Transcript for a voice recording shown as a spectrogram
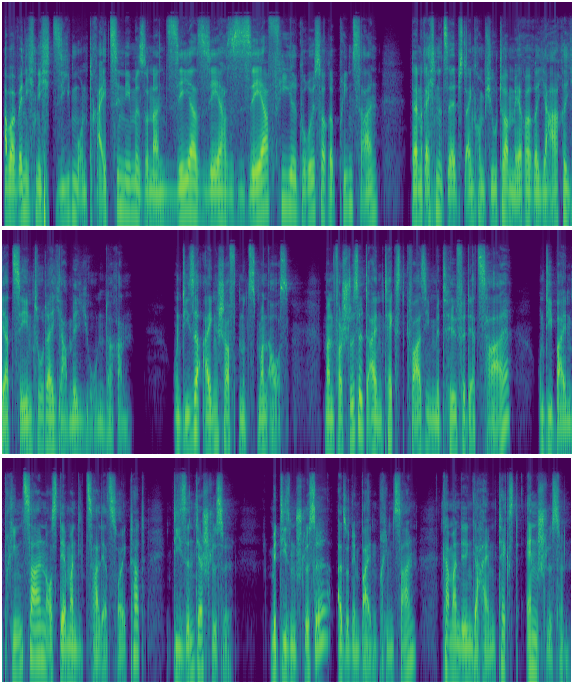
Aber wenn ich nicht 7 und 13 nehme, sondern sehr, sehr, sehr viel größere Primzahlen, dann rechnet selbst ein Computer mehrere Jahre, Jahrzehnte oder Jahrmillionen daran. Und diese Eigenschaft nutzt man aus. Man verschlüsselt einen Text quasi mit Hilfe der Zahl und die beiden Primzahlen, aus der man die Zahl erzeugt hat, die sind der Schlüssel. Mit diesem Schlüssel, also den beiden Primzahlen, kann man den Geheimtext entschlüsseln.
